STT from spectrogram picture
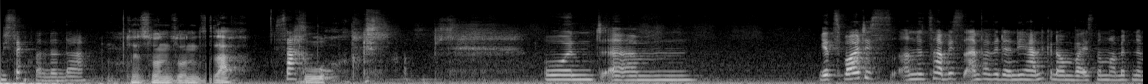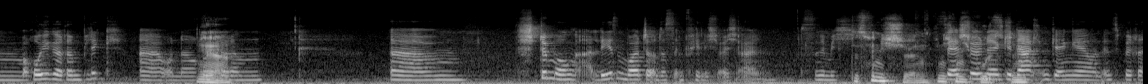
wie sagt man denn da? Das ist so ein, so ein Sach. Sachbuch. Und ähm, jetzt wollte ich es, und jetzt habe ich es einfach wieder in die Hand genommen, weil ich es nochmal mit einem ruhigeren Blick äh, und einer Ja. ruhigeren ähm, Stimmung lesen wollte und das empfehle ich euch allen. Das sind nämlich Das finde ich schön. Find ich sehr nicht schöne stimmt. Gedankengänge und inspira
